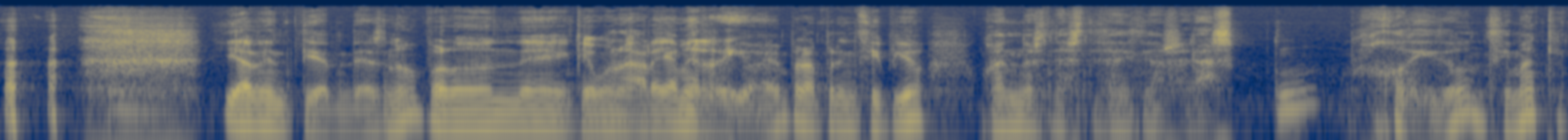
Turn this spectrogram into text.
ya me entiendes, ¿no? Por donde, que bueno, ahora ya me río, ¿eh? Pero al principio, cuando estás diciendo, serás jodido, encima, que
